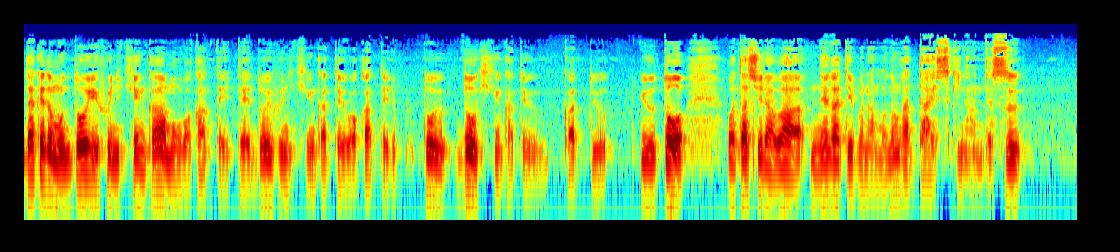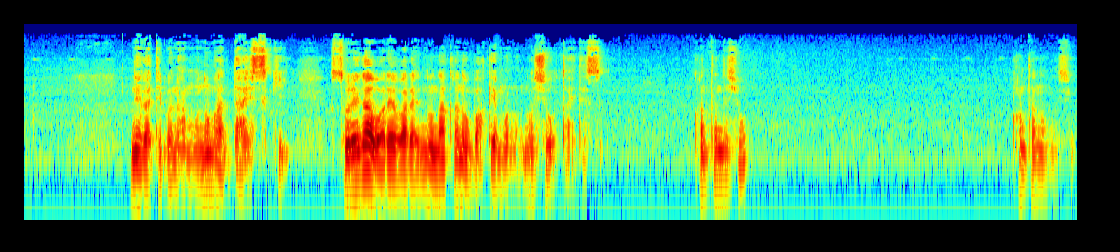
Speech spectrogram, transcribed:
だけどもどういうふうに危険かはもう分かっていてどういうふうに危険かという分かっているどうどう危険かというかというと私らはネガティブなものが大好きなんです。ネガティブなものが大好き。それが我々の中の化け物の正体です。簡単でしょ？簡単なんですよ。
